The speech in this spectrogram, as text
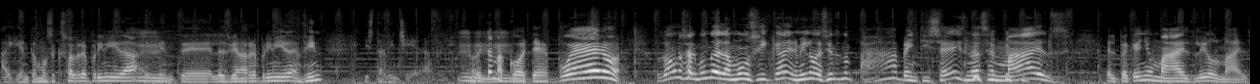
hay gente homosexual reprimida, hay Mm. gente lesbiana reprimida, en fin, y está bien chida. película. Ujú. Ahorita me acordé. Bueno, pues vámonos al mundo de la música. En 1900, ah, 26, nace Miles, el pequeño Miles, Little Miles.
